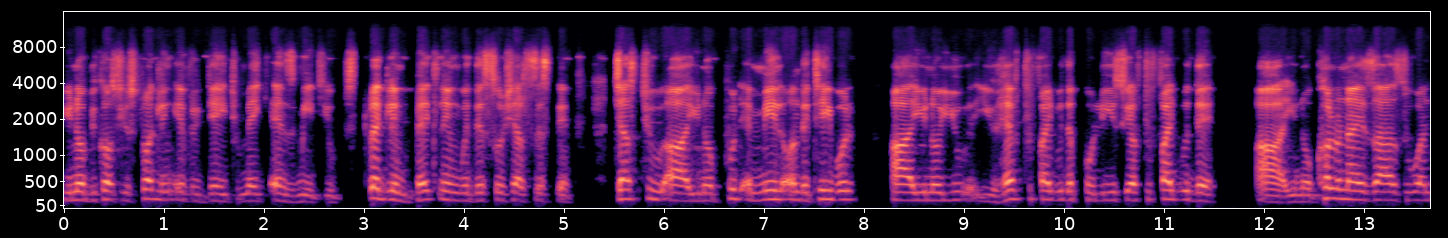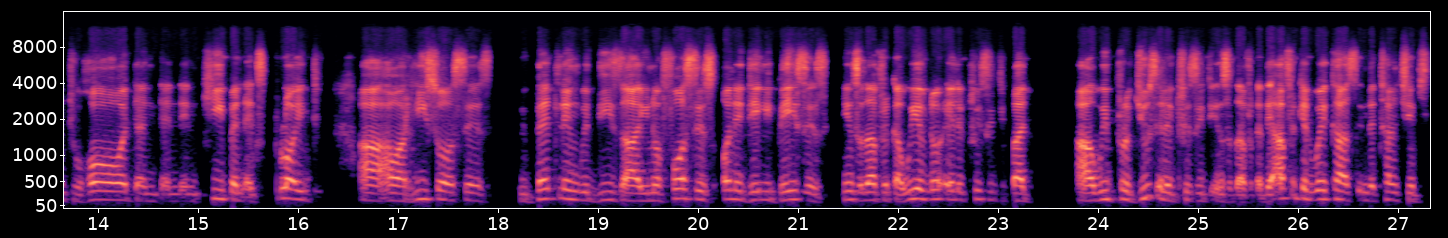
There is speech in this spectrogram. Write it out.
you know, because you're struggling every day to make ends meet. You're struggling, battling with this social system just to, uh, you know, put a meal on the table. Uh, you know, you you have to fight with the police. You have to fight with the, uh, you know, colonizers who want to hoard and, and, and keep and exploit uh, our resources. We're battling with these, uh, you know, forces on a daily basis in South Africa. We have no electricity, but uh, we produce electricity in South Africa. The African workers in the townships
